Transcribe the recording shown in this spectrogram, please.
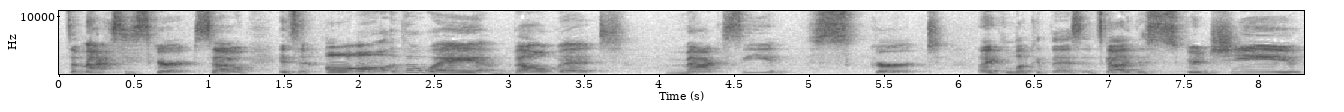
It's a maxi skirt. So it's an all the way velvet maxi skirt. Like look at this. It's got like a scrunchy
